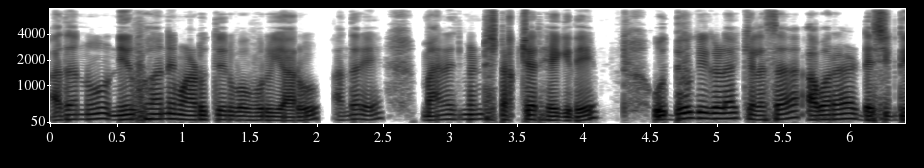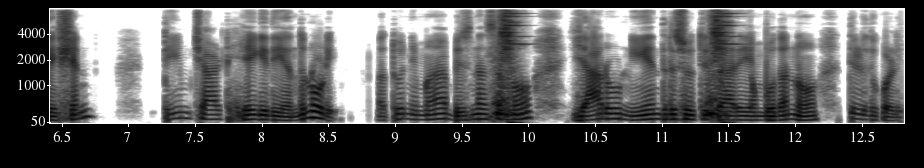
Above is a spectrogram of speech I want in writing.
ಅದನ್ನು ನಿರ್ವಹಣೆ ಮಾಡುತ್ತಿರುವವರು ಯಾರು? ಅಂದರೆ ಮ್ಯಾನೇಜ್ಮೆಂಟ್ ಸ್ಟ್ರಕ್ಚರ್ ಹೇಗಿದೆ? ಉದ್ಯೋಗಿಗಳ ಕೆಲಸ, ಅವರ ಡೆಸಿಗ್ನೇಷನ್, ಟೀಮ್ ಚಾರ್ಟ್ ಹೇಗಿದೆ ಎಂದು ನೋಡಿ. ಮತ್ತು ನಿಮ್ಮ ಬಿಸ್ನೆಸ್ಸನ್ನು ಯಾರು ನಿಯಂತ್ರಿಸುತ್ತಿದ್ದಾರೆ ಎಂಬುದನ್ನು ತಿಳಿದುಕೊಳ್ಳಿ.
